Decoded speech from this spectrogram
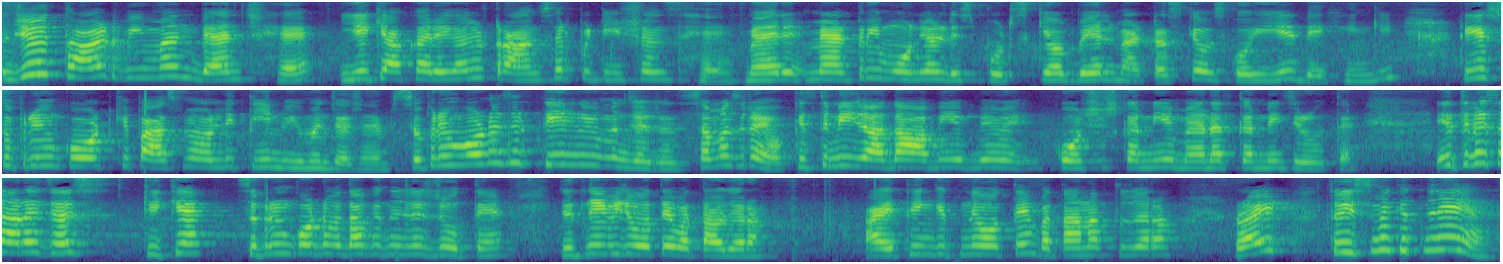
जो थर्ड वीमन बेंच है, ये क्या करेगा? जो ट्रांसफ़र पिटिशंस हैं मैट्रीमोनियल डिस्प्यूट्स के और बेल मैटर्स के, उसको ये देखेंगी। ठीक है, सुप्रीम कोर्ट के पास में ओनली तीन वीमन जज हैं। सुप्रीम कोर्ट में सिर्फ़ तीन वीमन जज हैं समझ रहे हो? कितनी ज़्यादा अभी कोशिश करनी है, मेहनत करने की ज़रूरत है। इतने सारे जज ठीक है? सुप्रीम कोर्ट में बताओ कितने जज होते हैं? जितने भी जो होते हैं, बताओ ज़रा। आई थिंक कितने होते हैं, बताना तो ज़रा। राइट तो इसमें कितने हैं?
